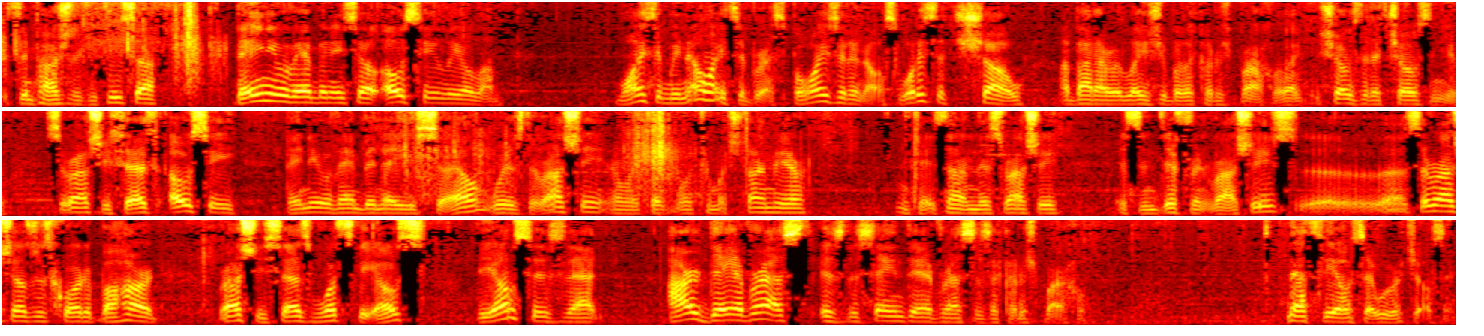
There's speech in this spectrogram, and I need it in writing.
It's in Parashat Ki Tisa. Of Ben Esau, Osi Leolam. Why is it? We know it's a bris, but why is it an os? What does it show about our relationship with the Kadosh Baruch Hu? Like it shows that it's chosen you. So Rashi says, Osi of Bnei Yisrael. Where's the Rashi? I don't want to take more too much time here. Okay, it's not in this Rashi. It's in different Rashis. Uh, so Rashi, I'll just quote it by heart. Rashi says, what's the os? The os is that our day of rest is the same day of rest as a Kadosh Baruch Hu. That's the that we were chosen.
